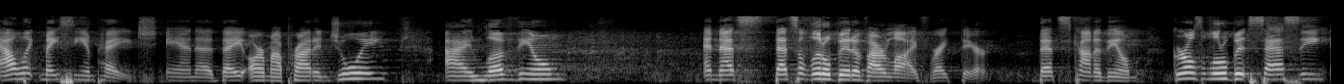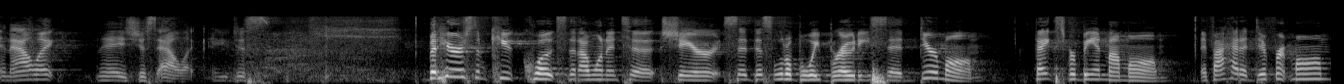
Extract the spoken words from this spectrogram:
Alec, Macy, and Paige, and uh, they are my pride and joy. I love them, and that's that's a little bit of our life right there. That's kind of them. Girls a little bit sassy, and Alec, he's just Alec. He just but here are some cute quotes that I wanted to share. It said this little boy, Brody, said, Dear mom, thanks for being my mom. If I had a different mom,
